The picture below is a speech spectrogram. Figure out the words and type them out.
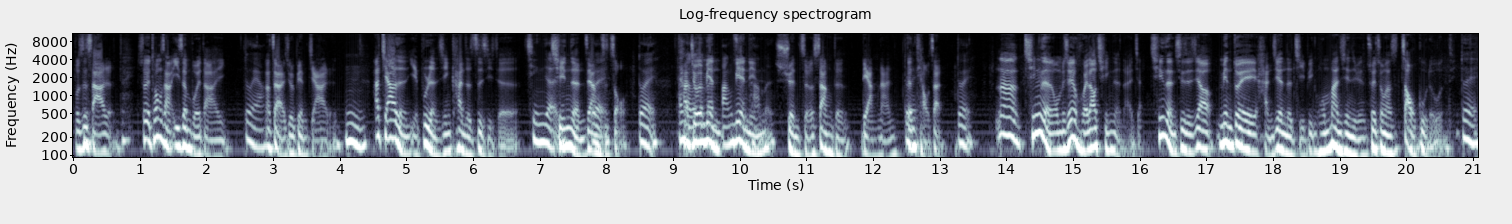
不是杀人。对，所以通常医生不会答应。对啊。那，再来就变家人，嗯，啊，家人也不忍心看着自己的亲人，亲人这样子走，对，他就会面面临选择上的两难跟挑战。对。那亲人，我们先回到亲人来讲，亲人其实要面对罕见的疾病或慢性疾病，最重要是照顾的问题。对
